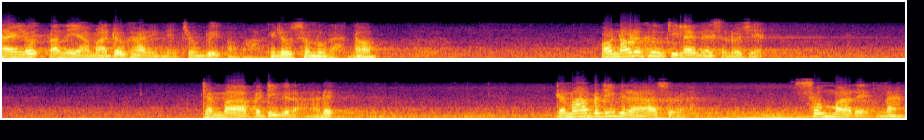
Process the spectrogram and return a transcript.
နိုင်လို့တန်လျာမှာဒုက္ခတွေနဲ့ကြုံတွေ့သွားပါဒီလိုဆုံးလို့တာเนาะဟောနောက်တစ်ခုကြည့်လိုက်မယ်ဆိုလို့ရှိရင်ဓမ္မာပฏิပဒါတဲ့ဓမ္မာပฏิပဒါဆိုတာဆုံးမတဲ့လမ်း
